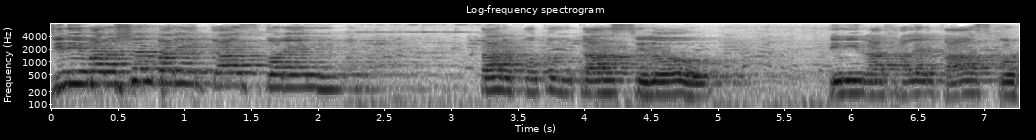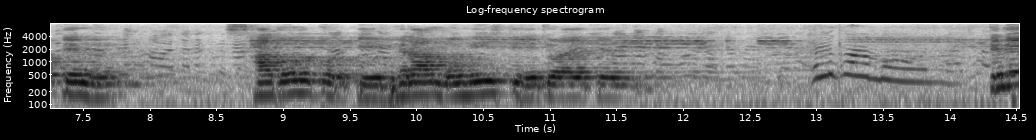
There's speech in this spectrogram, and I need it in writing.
যিনি মানুষের বাড়ি কাজ করেন তার প্রথম কাজ ছিল তিনি রাখালের কাজ করতেন ছাগল করতে ভেড়া মহিষ তিনি চড়াইতেন। তিনি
